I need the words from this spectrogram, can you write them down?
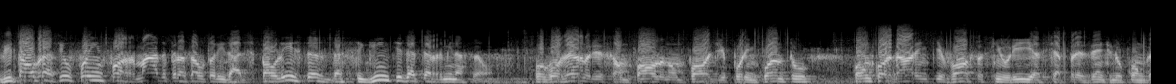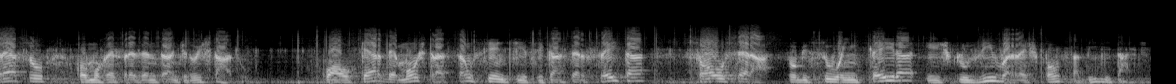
Vital Brasil foi informado pelas autoridades paulistas da seguinte determinação: O governo de São Paulo não pode, por enquanto, concordar em que Vossa Senhoria se apresente no Congresso como representante do Estado. Qualquer demonstração científica a ser feita só o será sob sua inteira e exclusiva responsabilidade.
